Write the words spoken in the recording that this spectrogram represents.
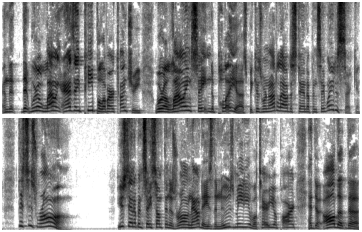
And that, that we're allowing, as a people of our country, we're allowing Satan to play us because we're not allowed to stand up and say, wait a second, this is wrong. You stand up and say something is wrong nowadays, the news media will tear you apart. All the, the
